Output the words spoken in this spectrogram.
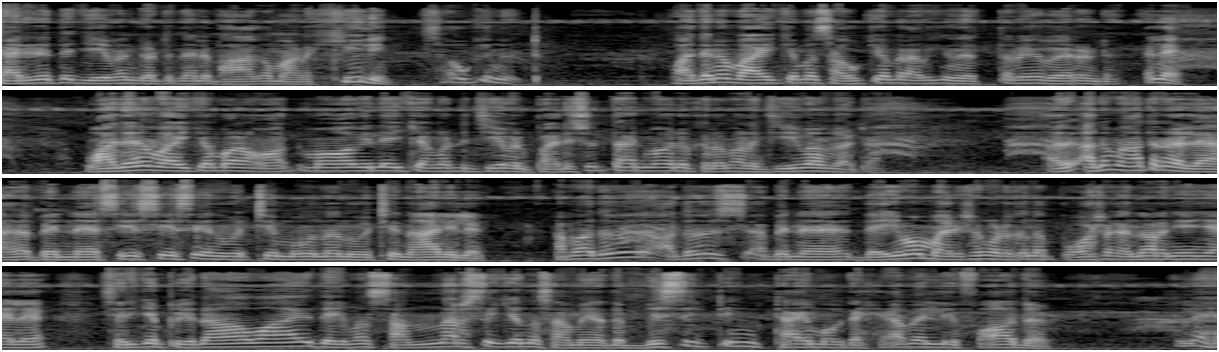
ശരീരത്തെ ജീവൻ കിട്ടുന്നതിന്റെ ഭാഗമാണ് ഹീലിംഗ് സൗഖ്യം കിട്ടും വചനം വായിക്കുമ്പോൾ സൗഖ്യം പ്രാപിക്കുന്ന എത്രയോ പേരുണ്ട് അല്ലേ? വചനം വായിക്കുമ്പോൾ ആത്മാവിലേക്ക് അങ്ങോട്ട് ജീവൻ പരിശുദ്ധാത്മാവിന് കൃപമാണ് ജീവൻ കേട്ട അത് അത് മാത്രമല്ല പിന്നെ സി സി സി നൂറ്റി മൂന്ന് നൂറ്റി നാലിൽ അപ്പൊ അത് അത് പിന്നെ ദൈവം മനുഷ്യൻ കൊടുക്കുന്ന പോഷകം എന്ന് പറഞ്ഞു കഴിഞ്ഞാൽ ശരിക്കും പിതാവായ ദൈവം സന്ദർശിക്കുന്ന സമയം the visiting time of the heavenly father അല്ലേ?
